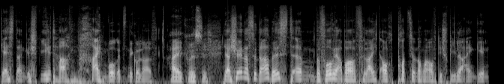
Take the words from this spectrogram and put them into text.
gestern gespielt haben. Hi, Moritz Nikolas. Hi, grüß dich. Ja, schön, dass du da bist. Ähm, bevor wir aber vielleicht auch trotzdem nochmal auf die Spiele eingehen,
